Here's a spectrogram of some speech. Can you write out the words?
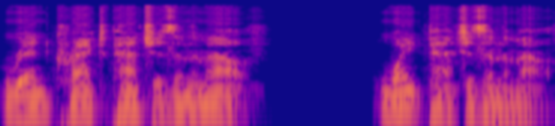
Red cracked patches in the mouth. White patches in the mouth.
